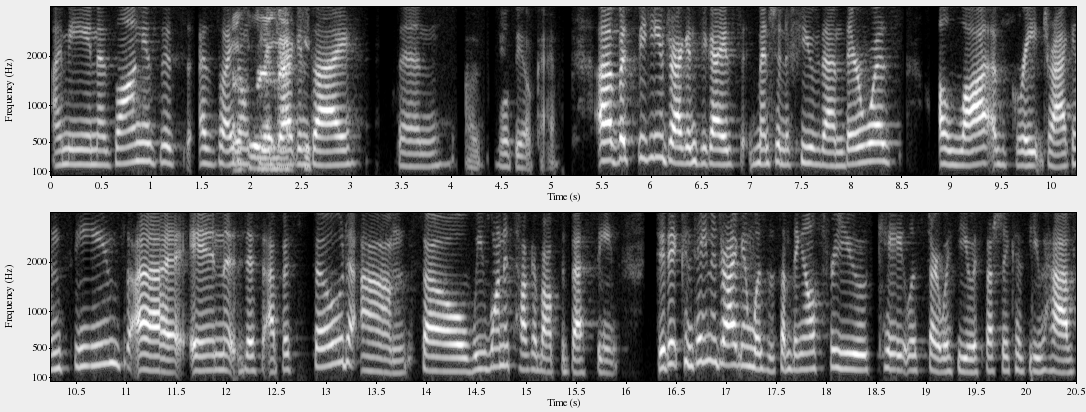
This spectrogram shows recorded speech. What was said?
I mean as long as it's as i don't see a dragon die then uh, we'll be okay. Uh, but speaking of dragons you guys mentioned a few of them. There was a lot of great dragon scenes uh, in this episode. Um, so we want to talk about the best scene. Did it contain a dragon? Was it something else for you? Kate, let's start with you, especially because you have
